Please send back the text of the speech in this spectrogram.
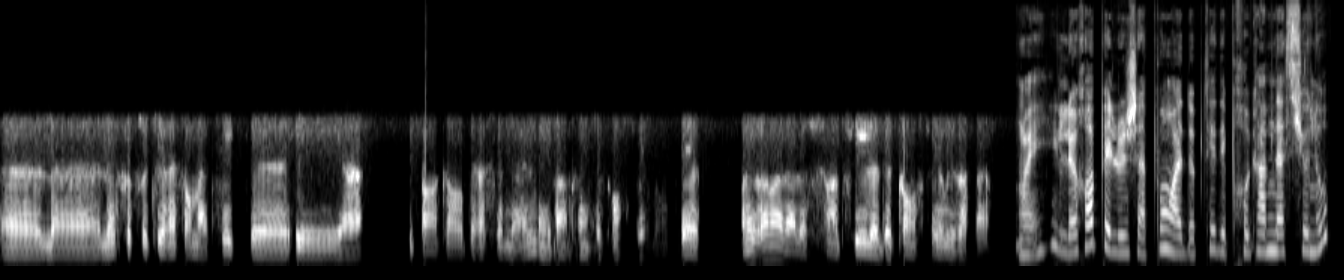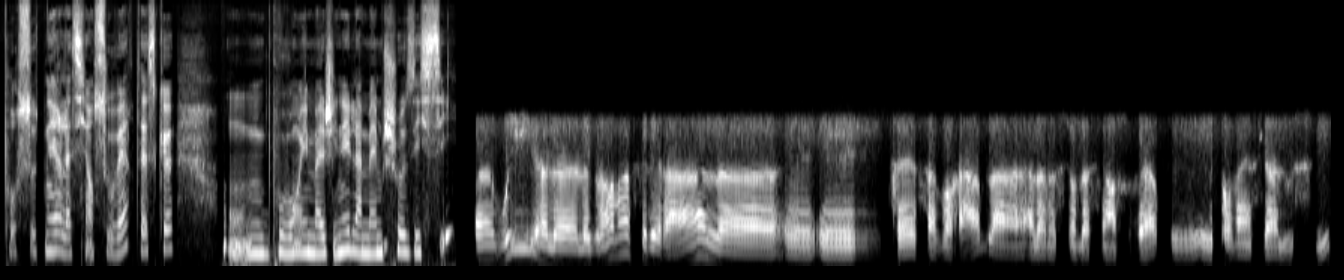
Euh, l'infrastructure informatique euh, est, euh, pas encore opérationnelle, mais est en train de se construire. Donc, euh, on est vraiment dans le chantier de construire les affaires. Oui, l'Europe et le Japon ont adopté des programmes nationaux pour soutenir la science ouverte. Est-ce que nous pouvons imaginer la même chose ici? Oui, le, le, gouvernement fédéral est, est, très favorable à, la notion de la science ouverte et, provinciale aussi.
